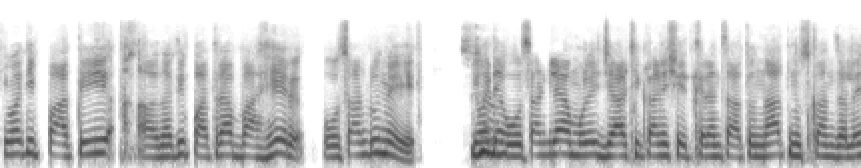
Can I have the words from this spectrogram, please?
किंवा ती पातळी नदी पात्राबाहेर ओसांडू नये. किंवा त्या ओसांडल्यामुळे ज्या ठिकाणी शेतकऱ्यांचं अतोनात नुकसान झालंय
